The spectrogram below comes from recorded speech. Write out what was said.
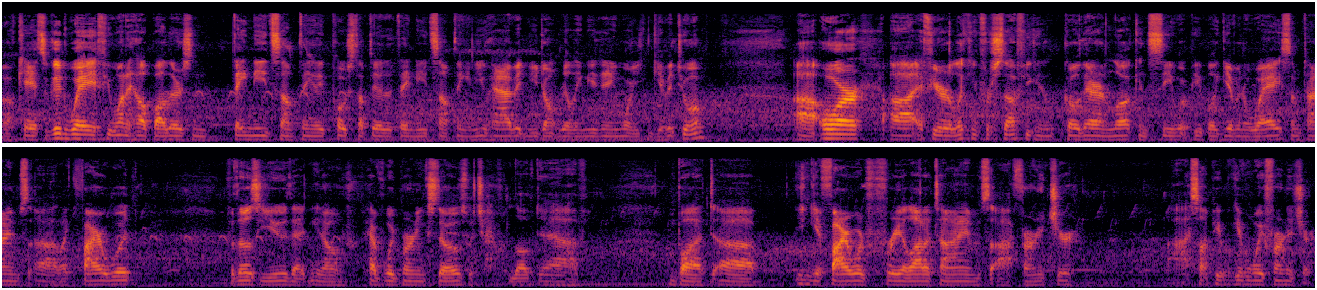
Okay, it's a good way if you want to help others and they need something. They post up there that they need something and you have it and you don't really need it anymore. You can give it to them. Uh, or uh, if you're looking for stuff, you can go there and look and see what people are giving away. Sometimes, uh, like firewood. For those of you that you know have wood burning stoves, which I would love to have but uh, you can get firewood for free a lot of times. Uh, furniture. I saw people giving away furniture.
